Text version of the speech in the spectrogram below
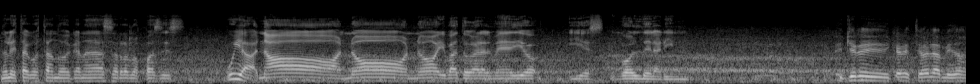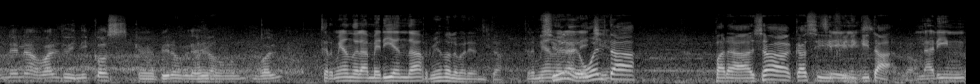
No le está costando a Canadá cerrar los pases. Uy, ah, no, no, no. Y va a tocar al medio. Y es gol de Larín. Le quiero dedicar este hola a mis dos nenas, Baldo y Nikos, que me pidieron que les va. un gol. Terminando la merienda. Terminando la merienda. Terminando y viene la de leche. vuelta para ya casi Sí, finiquitarlo. Larín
